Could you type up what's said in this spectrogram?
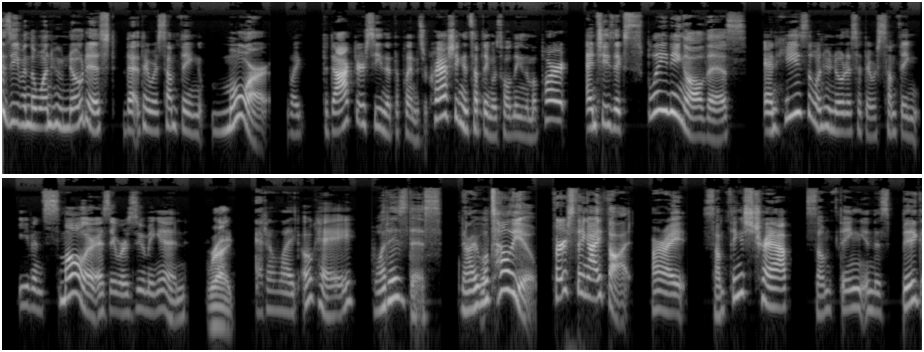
is even the one who noticed that there was something more. Like the doctor seen that the planets were crashing and something was holding them apart. And she's explaining all this. And he's the one who noticed that there was something even smaller as they were zooming in. Right. And I'm like, okay, what is this? Now I will tell you. First thing I thought, all right, something's trapped, something in this big,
